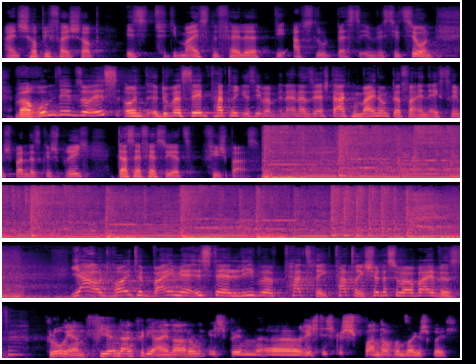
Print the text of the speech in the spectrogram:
Ein Shopify-Shop ist für die meisten Fälle die absolut beste Investition. Warum dem so ist, und du wirst sehen, Patrick ist jemand mit einer sehr starken Meinung, das war ein extrem spannendes Gespräch, das erfährst du jetzt. Viel Spaß. Ja, und heute bei mir ist der liebe Patrick. Patrick, schön, dass du dabei bist. Florian, vielen Dank für die Einladung. Ich bin äh, richtig gespannt auf unser Gespräch.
